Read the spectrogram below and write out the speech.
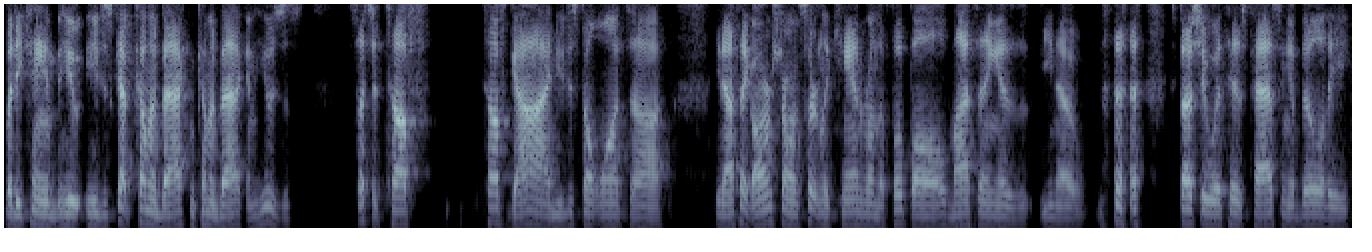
but he came, he he just kept coming back and coming back, and he was just such a tough, tough guy. And you just don't want, uh, you know, I think Armstrong certainly can run the football. My thing is, you know, especially with his passing ability,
